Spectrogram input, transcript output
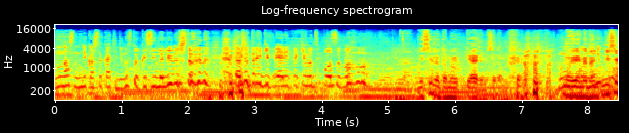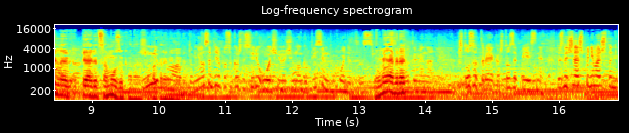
Ну, у нас, мне кажется, Катя не настолько сильно любит, чтобы даже треки пиарить таким вот способом. Не сильно-то мы пиаримся там. Ну, я имею в виду, не сильно пиарится музыка наша, Ну, по крайней мере. неправда. Мне, на самом деле, после каждой серии очень-очень много писем приходит с У меня, именно, что за трек, а что за песня. То есть начинаешь понимать, что не,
